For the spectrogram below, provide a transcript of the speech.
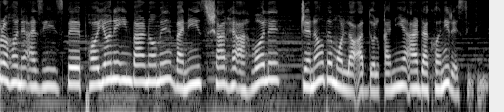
همراهان عزیز به پایان این برنامه و نیز شرح احوال جناب ملا عبدالقنی اردکانی رسیدیم.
